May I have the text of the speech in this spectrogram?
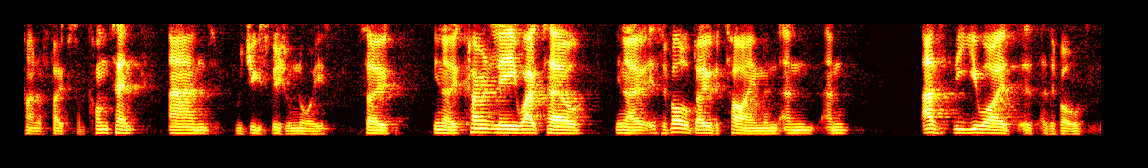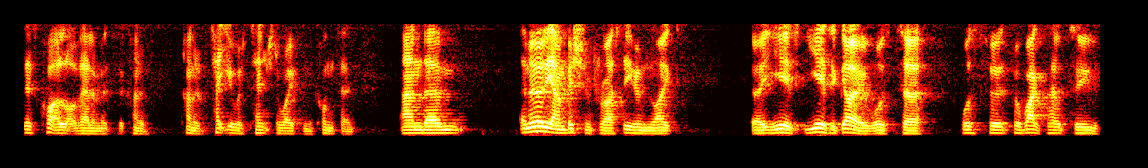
kind of focus on content and reduce visual noise. So you know currently Wagtail you know it's evolved over time and and and as the UI has, has evolved, there's quite a lot of elements that kind of kind of take your attention away from the content. And um, an early ambition for us, even like uh, years years ago, was to was for, for Wagtail to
